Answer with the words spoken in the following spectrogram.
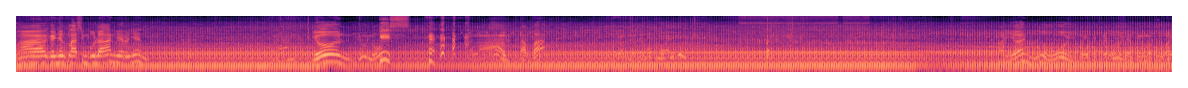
Mga ganyang klaseng bulaan, meron yan. Yun. Yun, no? Kiss. Alam. Taba. Ayan. Oo, uy. 95% yung nabuhay.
